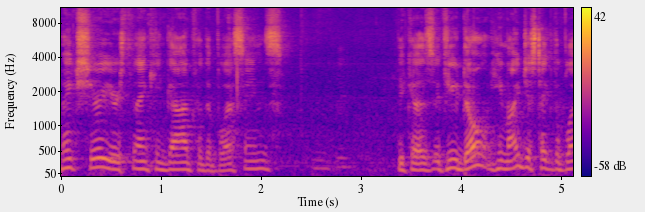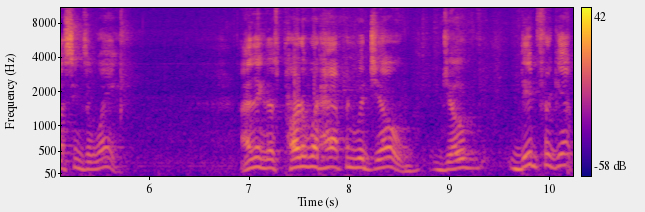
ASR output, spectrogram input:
make sure you're thanking God for the blessings. Because if you don't, he might just take the blessings away. I think that's part of what happened with Job. Job did forget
